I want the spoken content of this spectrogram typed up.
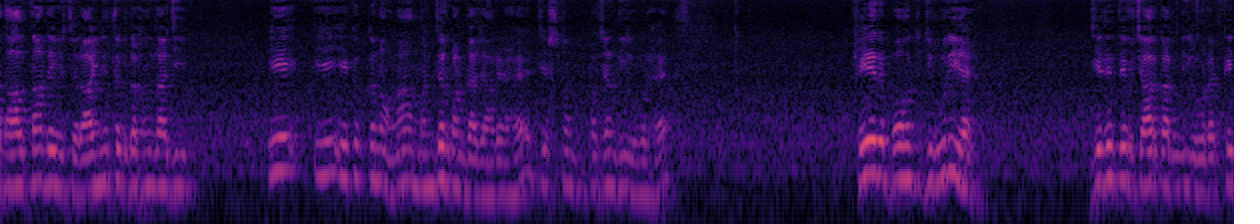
ਅਦਾਲਤਾਂ ਦੇ ਵਿੱਚ ਰਾਜਨੀਤਿਕ ਦਖਲਅੰਦਾਜ਼ੀ, ਇਹ ਇਹ ਇੱਕ ਘਨਾਉਣਾ ਮੰਜ਼ਰ ਬਣਦਾ ਜਾ ਰਿਹਾ ਹੈ, ਜਿਸ ਤੋਂ ਬਚਣ ਦੀ ਲੋੜ ਹੈ। ਫਿਰ ਬਹੁਤ ਜ਼ਰੂਰੀ ਹੈ, ਜਿਹਦੇ ਤੇ ਵਿਚਾਰ ਕਰਨ ਦੀ ਲੋੜ ਹੈ ਕਿ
